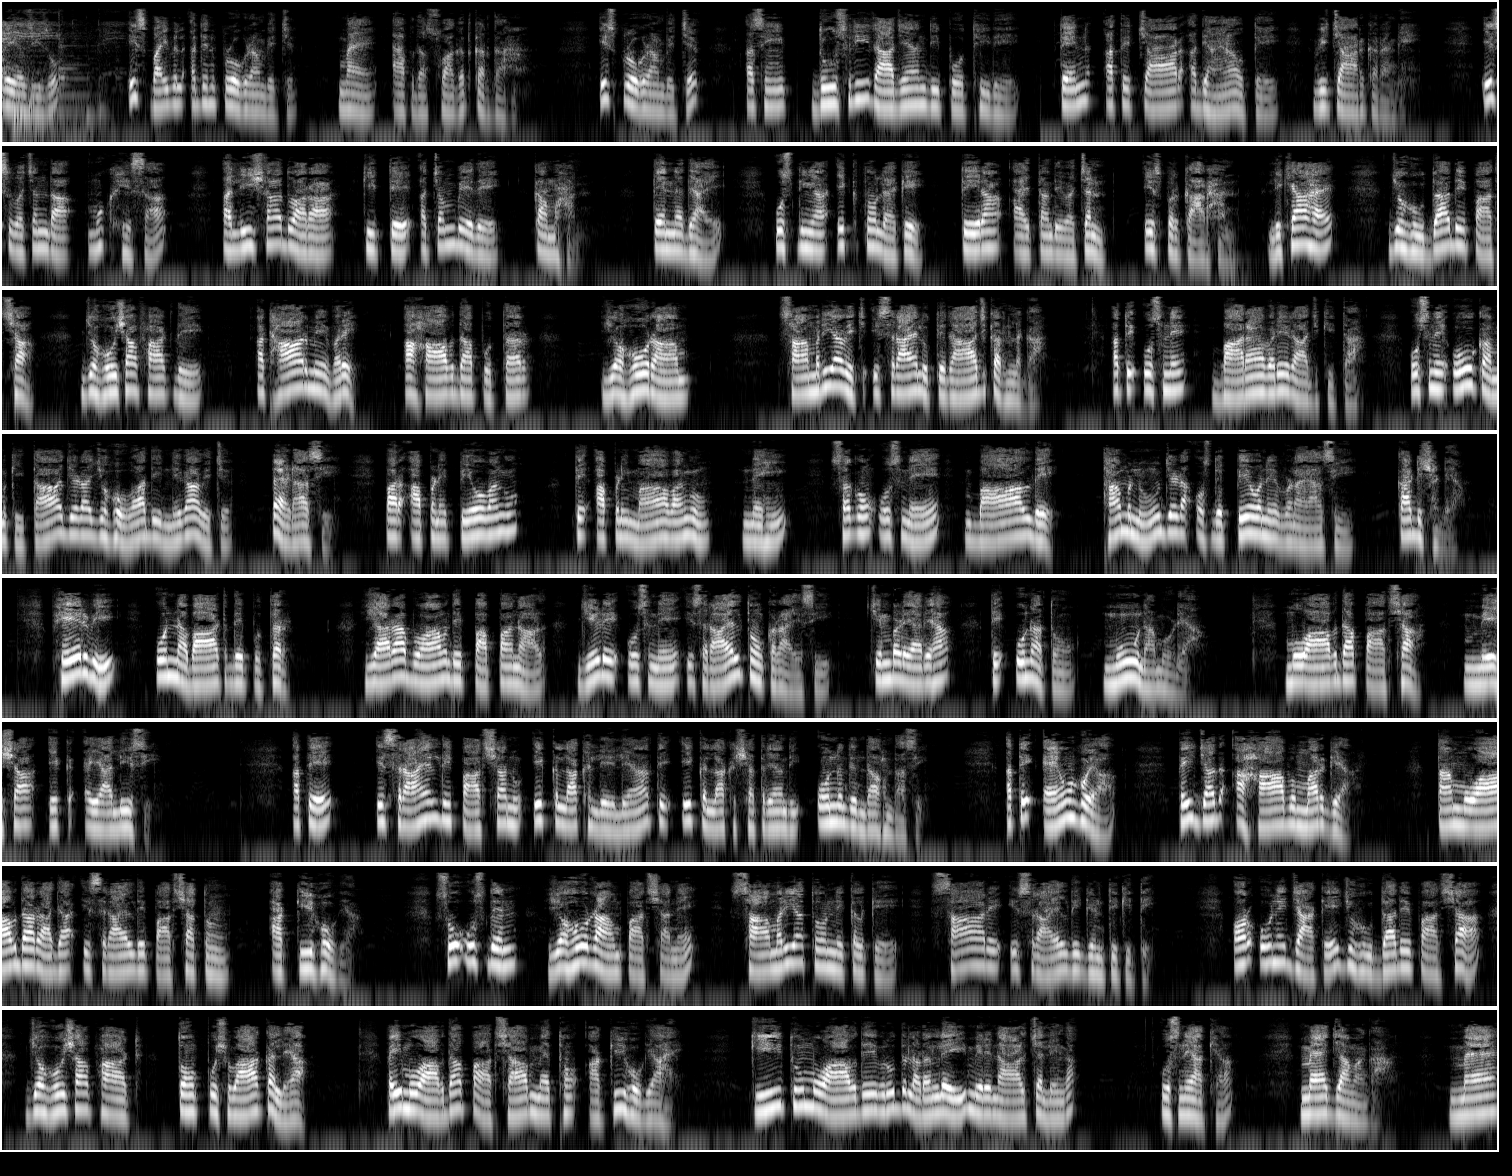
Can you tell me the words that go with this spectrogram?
ਪਿਆਰੇ ਅਜ਼ੀਜ਼ੋ, ਇਸ Bible ਅਧਿਨ programme ਵਿੱਚ ਮੈਂ ਆਪ ਦਾ ਸਵਾਗਤ ਕਰਦਾ ਹਾਂ। ਇਸ ਪ੍ਰੋਗਰਾਮ ਵਿੱਚ ਅਸੀਂ ਦੂਸਰੀ ਰਾਜਿਆਂ ਦੀ ਪੋਥੀ ਦੇ 3 ਅਤੇ 4 ਅਧਿਆਇਆਂ ਉੱਤੇ ਵਿਚਾਰ ਕਰਾਂਗੇ। ਇਸ ਵਚਨ ਦਾ ਮੁੱਖ ਹਿੱਸਾ ਅਲੀਸ਼ਾ ਦੁਆਰਾ ਕੀਤੇ ਅਚੰਭੇ ਦੇ ਕੰਮ ਹਨ। ਤਿੰਨ ਅਧਿਆਏ ਉਸ ਦੀਆਂ 1 ਤੋਂ ਲੈ ਕੇ 13 ਆਇਤਾਂ ਦੇ ਵਚਨ ਇਸ ਪ੍ਰਕਾਰ ਹਨ। ਲਿਖਿਆ ਹੈ ਯਹੂਦਾ ਦੇ ਪਾਤਸ਼ਾਹ ਯਹੋਸ਼ਾਫਾਟ ਦੇ 18ਵੇਂ ਵਰੇ ਆਹਾਬ ਦਾ ਪੁੱਤਰ ਯਹੋਰਾਮ ਸਾਮਰੀਆ ਵਿੱਚ ਇਸਰਾਇਲ ਉੱਤੇ ਰਾਜ ਕਰਨ ਲੱਗਾ ਅਤੇ ਉਸਨੇ 12 ਵਰੇ ਰਾਜ ਕੀਤਾ। ਉਸਨੇ ਉਹ ਕੰਮ ਕੀਤਾ ਜਿਹੜਾ ਯਹੋਵਾ ਦੀ ਨਿਗਾਹ ਵਿੱਚ ਭੈੜਾ ਸੀ, ਪਰ ਆਪਣੇ ਪਿਓ ਵਾਂਗੂ ਤੇ ਆਪਣੀ ਮਾਂ ਵਾਂਗੂ ਨਹੀਂ, ਸਗੋਂ ਉਸਨੇ ਬਾਲ ਦੇ ਥੰਮ ਨੂੰ ਜਿਹੜਾ ਉਸਦੇ ਪਿਓ ਨੇ ਬਣਾਇਆ ਸੀ ਕੱਢ ਛੱਡਿਆ। ਫੇਰ ਵੀ ਉਹ ਨਬਾਟ ਦੇ ਪੁੱਤਰ, ਯਾਰਾਬੁਆਮ ਦੇ ਪਾਪਾਂ ਨਾਲ ਜਿਹੜੇ ਉਸਨੇ ਇਸਰਾਇਲ ਤੋਂ ਕਰਾਏ ਸੀ, ਚਿੰਬੜਿਆ ਰਿਹਾ ਤੇ ਉਹਨਾਂ ਤੋਂ ਮੂੰਹ ਨਾ ਮੋੜਿਆ। ਮੋਆਬ ਦਾ ਪਾਤਸ਼ਾਹ ਮੇਸ਼ਾ ਇੱਕ ਅਯਾਲੀ ਸੀ ਅਤੇ ਇਸਰਾਇਲ ਦੇ ਪਾਤਸ਼ਾਹ ਨੂੰ 1 ਲੱਖ ਲੈ ਲਿਆ ਤੇ 1 ਲੱਖ ਛਤਰਿਆਂ ਦੀ ਉੱਨ ਦਿੰਦਾ ਹੁੰਦਾ ਸੀ। ਅਤੇ ਐਉਂ ਹੋਇਆ, ਭਈ ਜਦ ਆਹਾਬ ਮਰ ਗਿਆ ਤਾਂ ਮੁਆਬ ਦਾ ਰਾਜਾ ਇਸਰਾਇਲ ਦੇ ਪਾਤਸ਼ਾਹ ਤੋਂ ਆਕੀ ਹੋ ਗਿਆ। ਸੋ ਉਸ ਦਿਨ ਯਹੋਰਾਮ ਪਾਤਸ਼ਾਹ ਨੇ ਸਾਮਰੀਆ ਤੋਂ ਨਿਕਲ ਕੇ ਸਾਰੇ ਇਸਰਾਇਲ ਦੀ ਗਿਣਤੀ ਕੀਤੀ ਔਰ ਉਹਨੇ ਜਾ ਕੇ ਯਹੂਦਾ ਦੇ ਪਾਤਸ਼ਾਹ ਯਹੋਸ਼ਾਫਾਟ ਤੋਂ ਪੁੱਛਵਾ ਘੱਲਿਆ, ਭਈ ਮੁਆਬ ਦਾ ਪਾਤਸ਼ਾਹ ਮੈਥੋਂ ਆਕੀ ਹੋ ਗਿਆ ਹੈ। ਕੀ ਤੂੰ ਮੁਆਬ ਦੇ ਵਿਰੁੱਧ ਲੜਨ ਲਈ ਮੇਰੇ ਨਾਲ ਚੱਲੇਗਾ? ਉਸਨੇ ਆਖਿਆ, ਮੈਂ ਜਾਵਾਂਗਾ। ਮੈਂ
